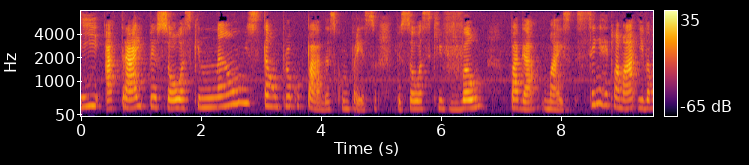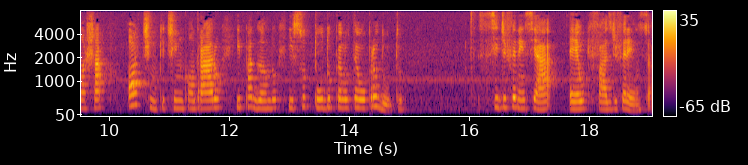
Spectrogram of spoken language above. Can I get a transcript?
e atrai pessoas que não estão preocupadas com preço, pessoas que vão pagar mais sem reclamar e vão achar ótimo que te encontraram e pagando isso tudo pelo teu produto. Se diferenciar é o que faz diferença.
